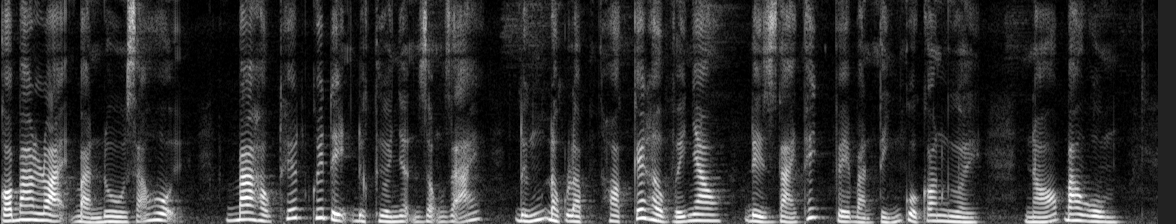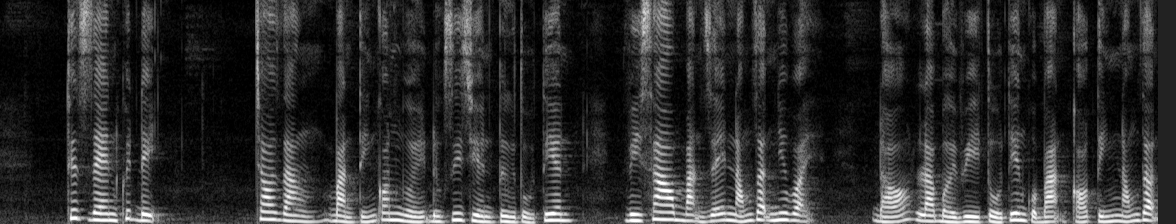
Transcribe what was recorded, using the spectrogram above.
Có ba loại bản đồ xã hội, ba học thuyết quyết định được thừa nhận rộng rãi, đứng độc lập hoặc kết hợp với nhau – để giải thích về bản tính của con người. Nó bao gồm thuyết gen quyết định cho rằng bản tính con người được di truyền từ tổ tiên. Vì sao bạn dễ nóng giận như vậy? Đó là bởi vì tổ tiên của bạn có tính nóng giận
